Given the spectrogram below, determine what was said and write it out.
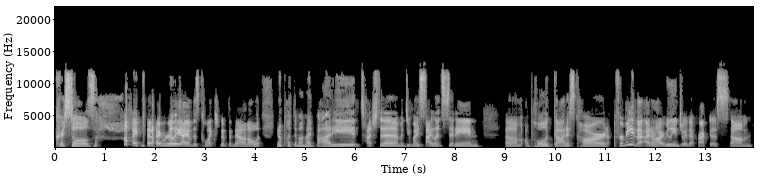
crystals. but I really I have this collection of them now, and I'll you know put them on my body and touch them and do my silent sitting. Um, I'll pull a goddess card. For me, that I don't know. I really enjoy that practice. Um,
